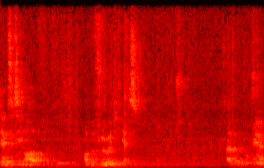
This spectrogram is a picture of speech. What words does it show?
Density of, of the fluid, yes. The container.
